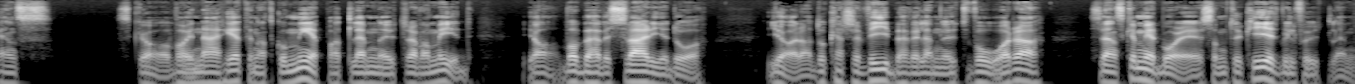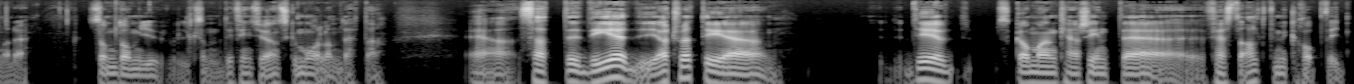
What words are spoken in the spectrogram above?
ens ska vara i närheten att gå med på att lämna ut Ravamid, ja vad behöver Sverige då göra? Då kanske vi behöver lämna ut våra svenska medborgare som Turkiet vill få utlämnade som de ju, liksom, det finns ju önskemål om detta. Eh, så att det, jag tror att det, det ska man kanske inte fästa allt för mycket hopp vid.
